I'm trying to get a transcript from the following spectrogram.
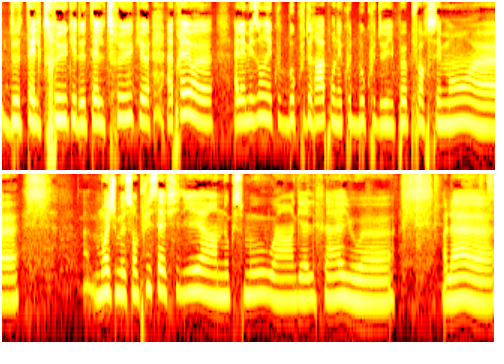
de tel truc et de tel truc. Après, euh, à la maison, on écoute beaucoup de rap, on écoute beaucoup de hip-hop, forcément. Moi, je me sens plus affiliée à un Oxmo ou à un Gaël Faye ou voilà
